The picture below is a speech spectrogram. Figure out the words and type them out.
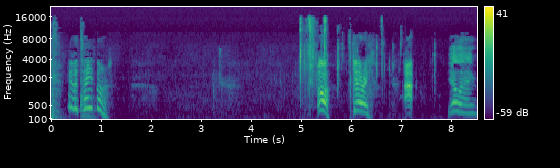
at the teeth on it. Oh, scary. Ah. Yelling.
